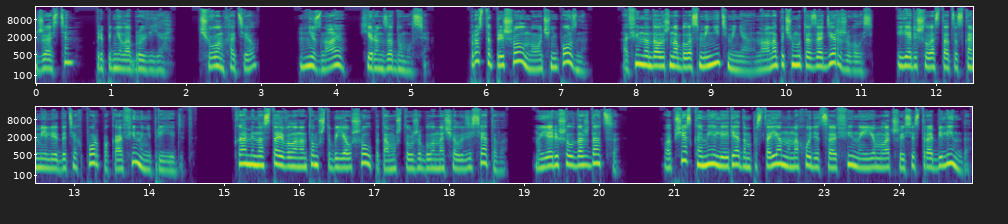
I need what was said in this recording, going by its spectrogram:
Джастин? Приподняла брови я. Чего он хотел? Не знаю, Хирон задумался. Просто пришел, но очень поздно. Афина должна была сменить меня, но она почему-то задерживалась, и я решила остаться с Камелией до тех пор, пока Афина не приедет. Ками настаивала на том, чтобы я ушел, потому что уже было начало десятого, но я решил дождаться. Вообще с Камелией рядом постоянно находятся Афина и ее младшая сестра Белинда.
